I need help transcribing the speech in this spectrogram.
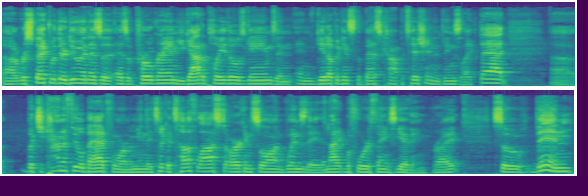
uh, respect what they're doing as a as a program. You got to play those games and and get up against the best competition and things like that. Uh, but you kind of feel bad for them. I mean, they took a tough loss to Arkansas on Wednesday, the night before Thanksgiving, right? So then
